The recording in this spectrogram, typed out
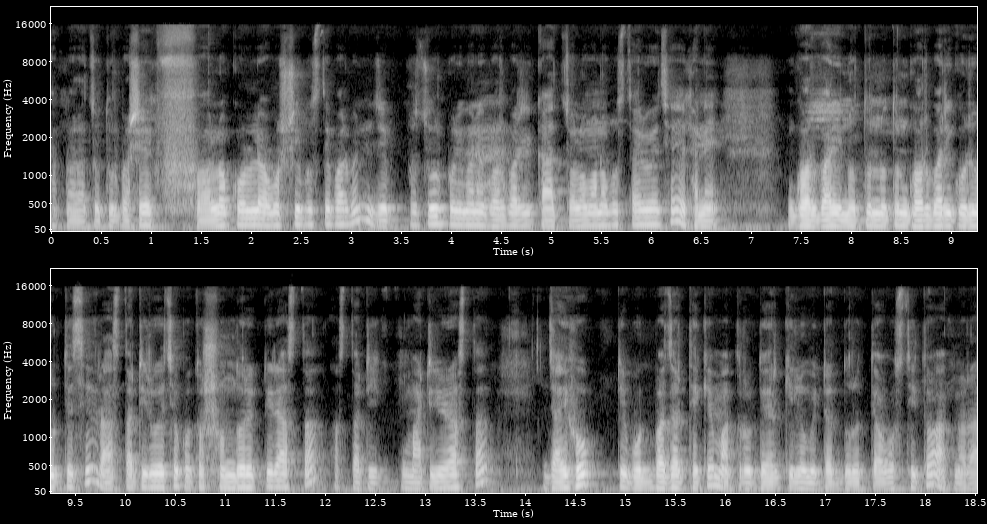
আপনারা চতুর্পাশে ফলো করলে অবশ্যই বুঝতে পারবেন যে প্রচুর পরিমাণে ঘর বাড়ির কাজ চলমান অবস্থায় রয়েছে। এখানে ঘর বাড়ি নতুন নতুন ঘর বাড়ি গড়ে উঠতেছে। রাস্তাটি রয়েছে কত সুন্দর একটি রাস্তা। রাস্তাটি মাটির রাস্তা। যাই হোক, এটি বোটবাজার থেকে মাত্র দেড় কিলোমিটার দূরত্বে অবস্থিত। আপনারা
